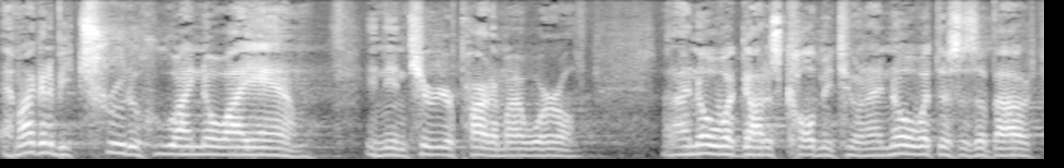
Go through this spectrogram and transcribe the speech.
Am I going to be true to who I know I am in the interior part of my world? And I know what God has called me to, and I know what this is about.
